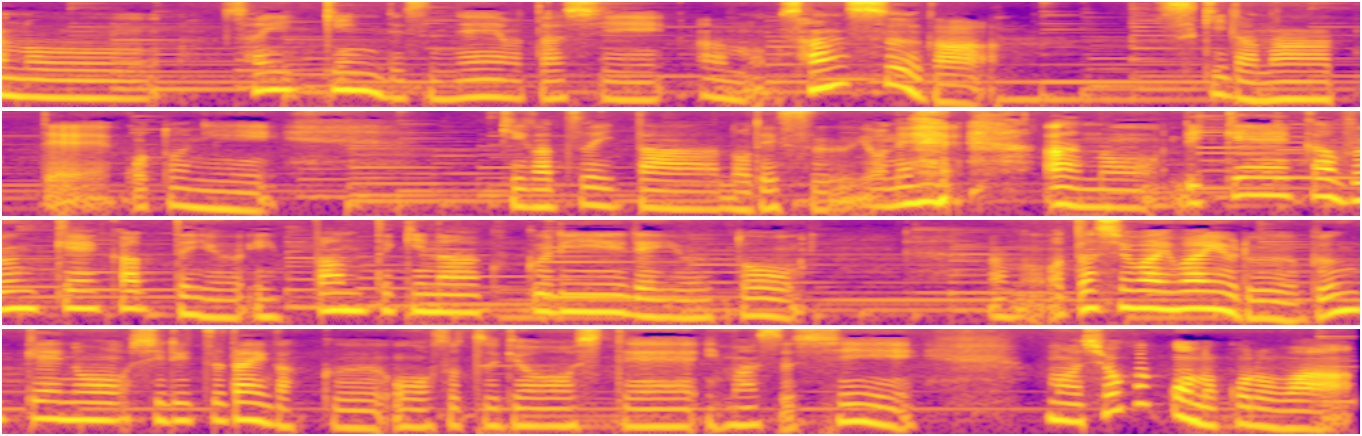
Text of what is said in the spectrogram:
あのー、最近ですね私あの算数が好きだなってことに気がついたのですよね。あの理系か文系かっていう一般的なくくりで言うとあの私はいわゆる文系の私立大学を卒業していますし、まあ、小学校の頃は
